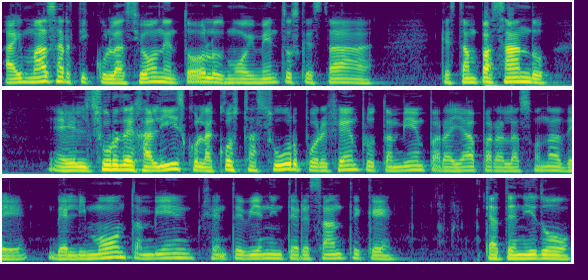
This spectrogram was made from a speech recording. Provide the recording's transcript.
hay más articulación en todos los movimientos que está que están pasando. El sur de Jalisco, la costa sur, por ejemplo, también para allá, para la zona de, de Limón, también gente bien interesante que, que ha tenido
